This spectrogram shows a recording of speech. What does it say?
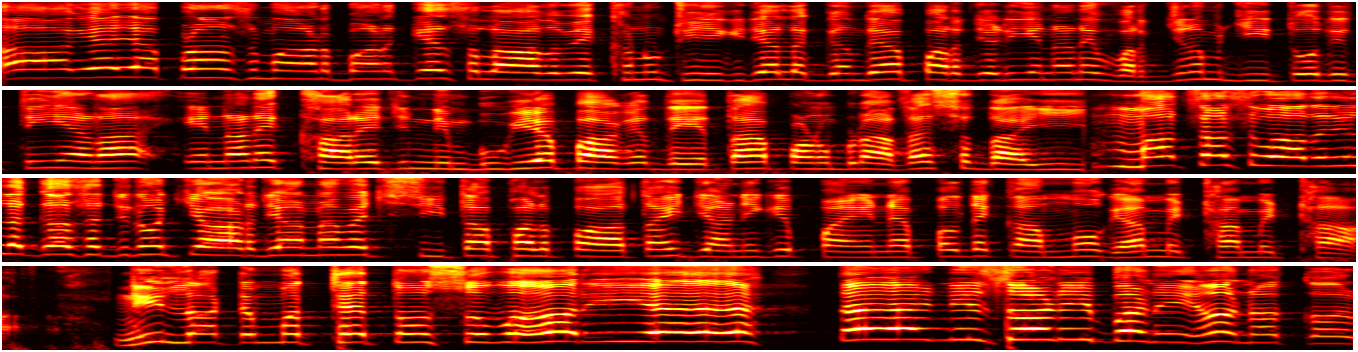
ਆ ਗਿਆ ਜੀ ਆਪਣਾ ਸਮਾਨ ਬਣ ਕੇ, ਸਲਾਦ ਵੇਖਣ ਨੂੰ ਠੀਕ ਜਿਹਾ ਲੱਗਣ ਦਿਆ, ਪਰ ਜਿਹੜੀ ਇਹਨਾਂ ਨੇ ਵਰਜਨ ਮਜੀਤੋ ਦਿੱਤੀ ਆ ਨਾ, ਇਹਨਾਂ ਨੇ ਖਾਰੇ 'ਚ ਨਿੰਬੂ ਜਿਹਾ ਪਾ ਕੇ ਦੇਤਾ, ਆਪਾਂ ਨੂੰ ਬਣਾਤਾ ਸਦਾਈ। ਮਾਸਾ ਸਵਾਦ ਨਹੀਂ ਲੱਗਾ ਸੱਜਣੋ ਚਾੜ ਜਿਹਾ ਉਹਨਾਂ ਵਿੱਚ ਸੀਤਾਫਲ ਪਾਤਾ ਸੀ ਜਾਨੀ ਕਿ ਪਾਈਨਐਪਲ ਤੇ ਕੰਮ ਹੋ ਗਿਆ ਮਿੱਠਾ ਮਿੱਠਾ ਨੀ, ਲੱਟ ਮੱਥੇ ਤੋਂ ਸਵਾਰੀਏ ਤੇ ਇੰਨੀ ਸੋਹਣੀ ਬਣਿਆ ਨਾ ਕਰ,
